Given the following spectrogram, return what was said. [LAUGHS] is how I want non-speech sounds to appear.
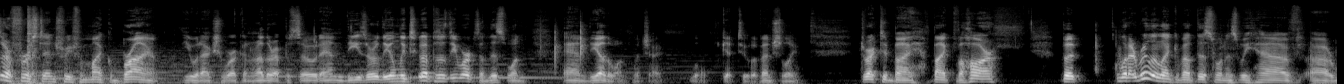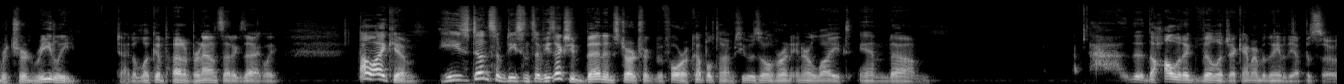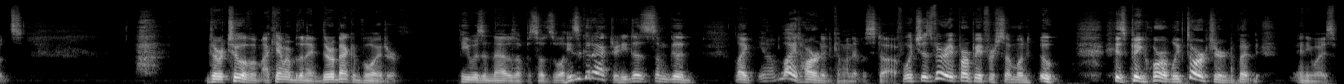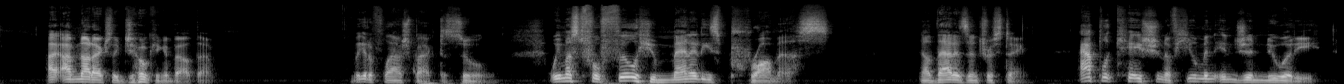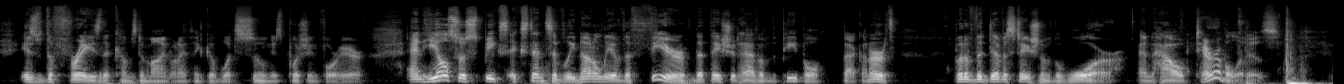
This is our first entry from Michael Bryant. He would actually work on another episode, and these are the only two episodes he works on this one and the other one, which I will get to eventually. Directed by Mike Vejar. But what I really like about this one is we have uh, Richard Riehle. I had to look up how to pronounce that exactly. I like him. He's done some decent stuff. He's actually been in Star Trek before a couple times. He was over in Inner Light and um, the, the Holodeck Village. I can't remember the name of the episodes. There were two of them. I can't remember the name. They were back in Voyager. He was in those episodes as well. He's a good actor. He does some good, like, you know, lighthearted kind of stuff, which is very appropriate for someone who [LAUGHS] is being horribly tortured. But, anyways, I, I'm not actually [LAUGHS] joking about that. We get a flashback to Soong. We must fulfill humanity's promise. Now that is interesting. Application of human ingenuity is the phrase that comes to mind when I think of what Soong is pushing for here. And he also speaks extensively not only of the fear that they should have of the people back on Earth, but of the devastation of the war and how terrible it is.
